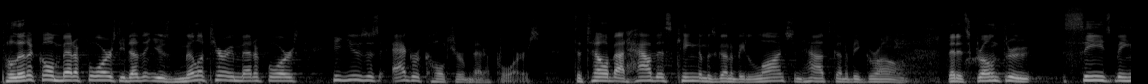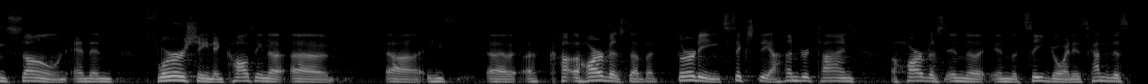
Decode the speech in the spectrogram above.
political metaphors, he doesn't use military metaphors, he uses agriculture metaphors to tell about how this kingdom is going to be launched and how it's going to be grown. That it's grown through seeds being sown and then flourishing and causing a, a, he's, a, a, harvest of a 30, 60, 100 times a harvest in the, in the seed going. It's kind of this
